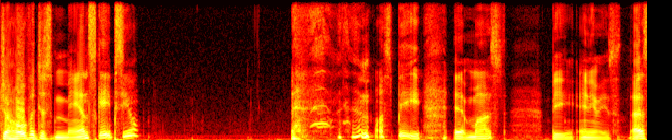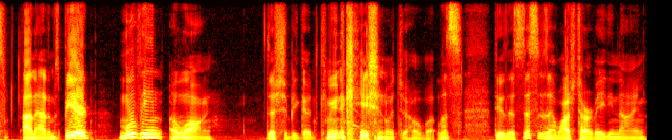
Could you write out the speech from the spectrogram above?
Jehovah just manscapes you? it must be. It must be. Anyways, that's on Adam's beard. Moving along. This should be good. Communication with Jehovah. Let's do this. This is a Watchtower of 89,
